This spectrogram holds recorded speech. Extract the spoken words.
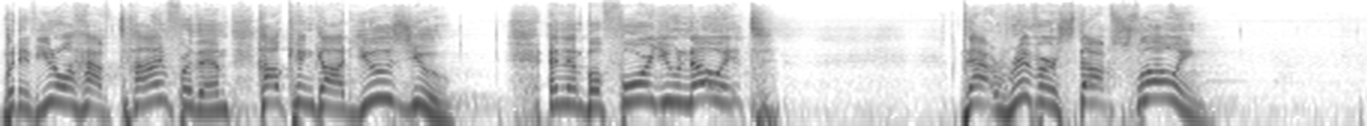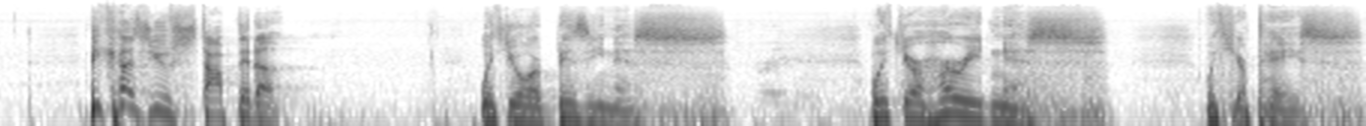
But if you don't have time for them, how can God use you? And then before you know it, that river stops flowing because you stopped it up with your busyness, with your hurriedness, with your pace.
